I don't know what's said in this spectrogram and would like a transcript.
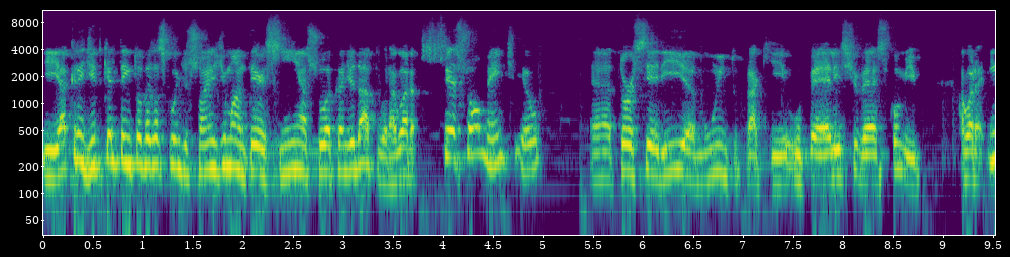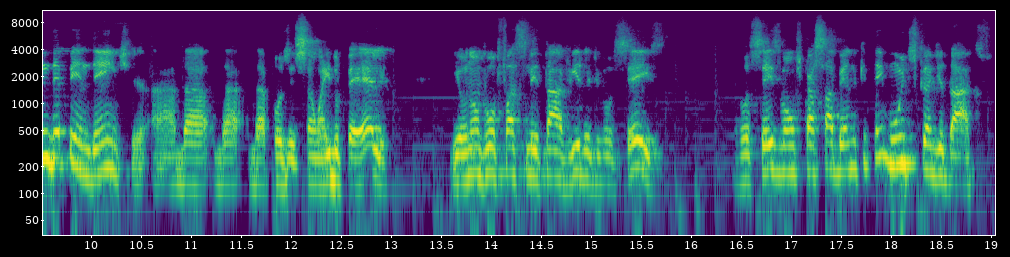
E acredito que ele tem todas as condições de manter sim a sua candidatura. Agora, pessoalmente, eu é, torceria muito para que o PL estivesse comigo. Agora, independente a, da, da, da posição aí do PL, e eu não vou facilitar a vida de vocês, vocês vão ficar sabendo que tem muitos candidatos,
